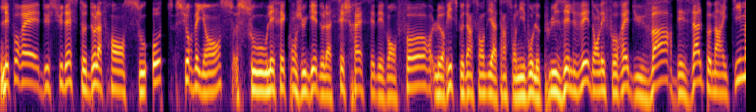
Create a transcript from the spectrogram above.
Les forêts du sud-est de la France sous haute surveillance, sous l'effet conjugué de la sécheresse et des vents forts, le risque d'incendie atteint son niveau le plus élevé dans les forêts du Var, des Alpes-Maritimes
